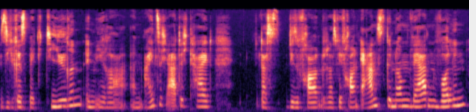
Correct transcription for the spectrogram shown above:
sie respektieren in ihrer ähm, Einzigartigkeit, dass diese Frauen oder dass wir Frauen ernst genommen werden wollen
